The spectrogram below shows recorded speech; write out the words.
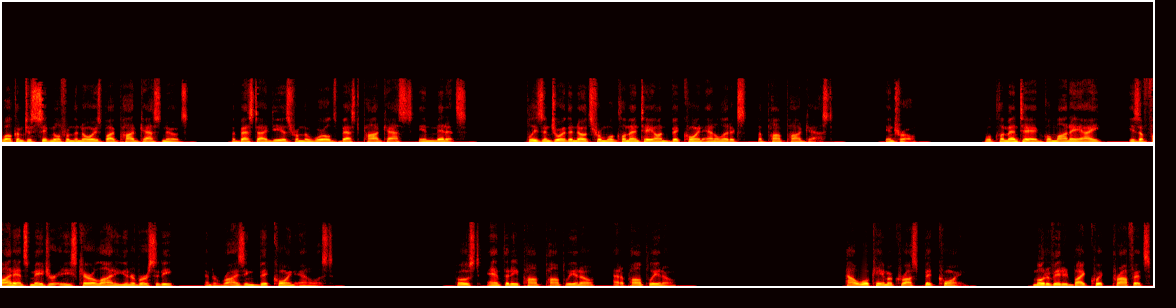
Welcome to Signal from the Noise by Podcast Notes, the best ideas from the world's best podcasts in minutes. Please enjoy the notes from Will Clemente on Bitcoin Analytics, the Pomp Podcast. Intro Will Clemente Aglemane is a finance major at East Carolina University and a rising Bitcoin analyst. Host Anthony Pomp Pompliano at a Pompliano. How Will came across Bitcoin. Motivated by quick profits,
